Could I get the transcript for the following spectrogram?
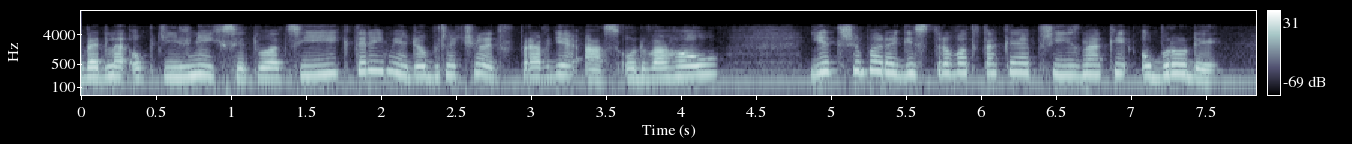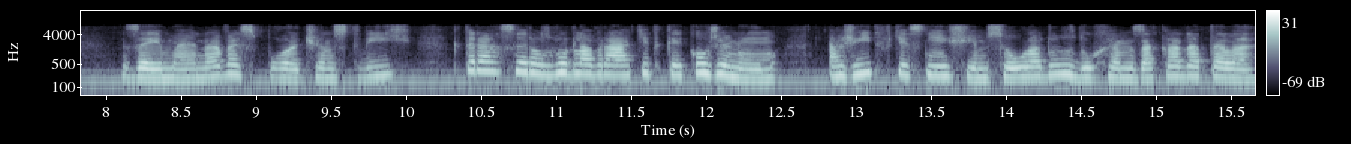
Vedle obtížných situací, kterým je dobře čelit v pravdě a s odvahou, je třeba registrovat také příznaky obrody, zejména ve společenstvích, která se rozhodla vrátit ke kořenům a žít v těsnějším souladu s duchem zakladatele.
